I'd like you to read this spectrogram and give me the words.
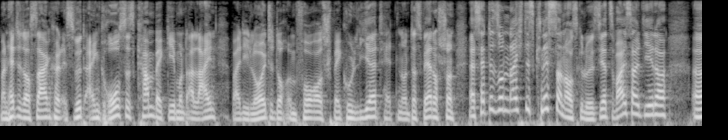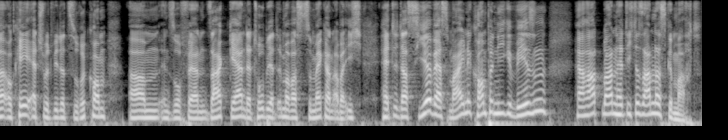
man hätte doch sagen können, es wird ein großes Comeback geben und allein, weil die Leute doch im Voraus spekuliert hätten und das wäre doch schon, es hätte so ein leichtes Knistern ausgelöst. Jetzt weiß halt jeder, äh, okay, Edge wird wieder zurückkommen. Ähm, insofern sagt gern, der Tobi hat immer was zu meckern, aber ich hätte das hier, wäre es meine Company gewesen, Herr Hartmann, hätte ich das anders gemacht.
